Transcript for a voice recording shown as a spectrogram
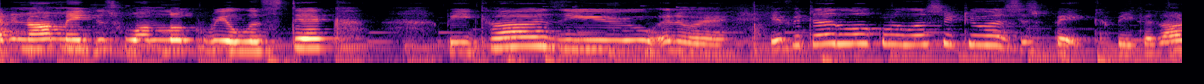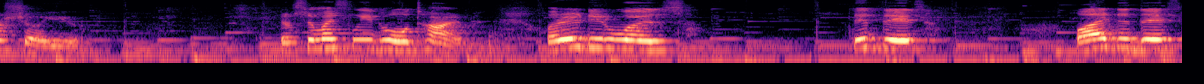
I did not make this one look realistic because you, anyway, if it doesn't look realistic to you, it's just fake because I'll show you. It was in my sleeve the whole time. What I did was, did this, while I did this,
